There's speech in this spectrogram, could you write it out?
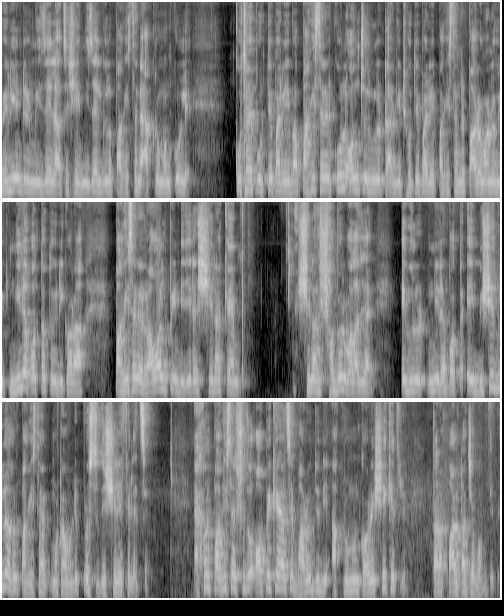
ভেরিয়েন্টের মিসাইল আছে, সেই মিসাইলগুলো পাকিস্তানে আক্রমণ করলে কোথায় পড়তে পারে বা পাকিস্তানের কোন অঞ্চলগুলো টার্গেট হতে পারে, পাকিস্তানের পারমাণবিক নিরাপত্তা তৈরি করা, পাকিস্তানের রাওয়ালপিন্ডি যেটা সেনা ক্যাম্প সেনা সদর বলা যায়, এগুলোর নিরাপত্তা, এই বিষয়গুলো এখন পাকিস্তান মোটামুটি প্রস্তুতি সেরে ফেলেছে। এখন পাকিস্তান শুধু অপেক্ষায় আছে, ভারত যদি আক্রমণ করে, সেক্ষেত্রে তারা পাল্টা জবাব দেবে।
